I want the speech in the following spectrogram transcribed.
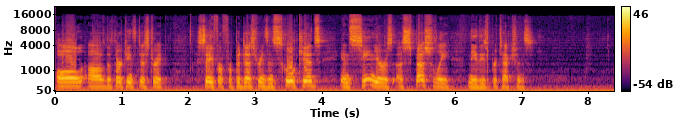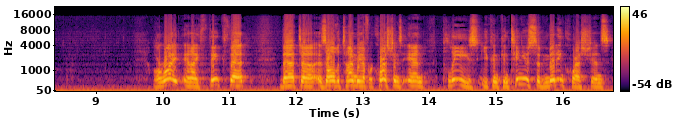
all of the 13th District safer for pedestrians and school kids, and seniors especially need these protections. All right, and I think that that uh, is all the time we have for questions. And please, you can continue submitting questions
